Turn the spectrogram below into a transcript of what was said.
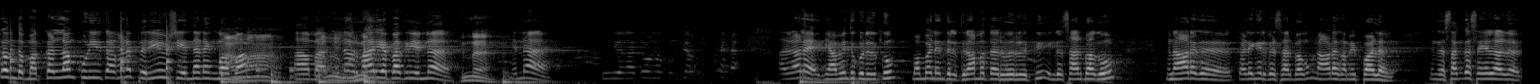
பார்க்க இந்த மக்கள்லாம் குடியிருக்காங்கன்னா பெரிய விஷயம் தானேங்க மாமா ஆமா. என்ன ஒரு மாதிரியா பாக்குறீங்க என்ன? என்ன? என்ன. அதனால இங்கே அமைந்து கொண்டிருக்கும் பம்பனேந்தல் கிராமத்தார்வர்களுக்கு எங்கள் சார்பாகவும் நாடக கலைஞர்கள் சார்பாகவும் நாடக அமைப்பாளர் எங்கள் சங்க செயலாளர்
